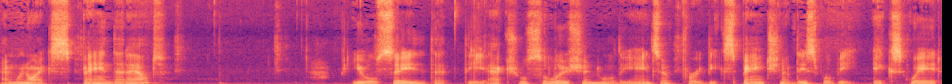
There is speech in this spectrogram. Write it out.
And when I expand that out, you will see that the actual solution or the answer for the expansion of this will be x squared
